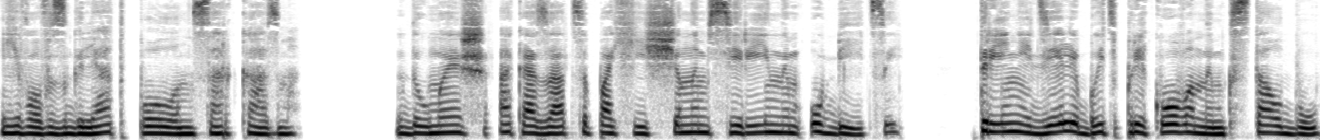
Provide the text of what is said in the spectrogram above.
Его взгляд полон сарказма. «Думаешь, оказаться похищенным серийным убийцей? Три недели быть прикованным к столбу?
